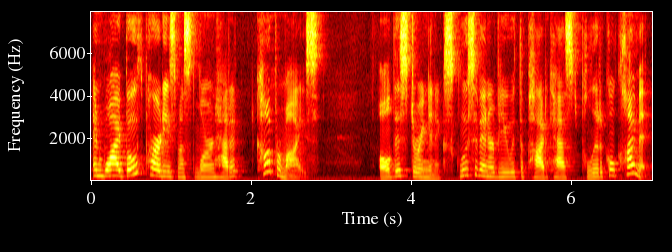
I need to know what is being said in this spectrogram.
and why both parties must learn how to compromise. All this during an exclusive interview with the podcast Political Climate.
